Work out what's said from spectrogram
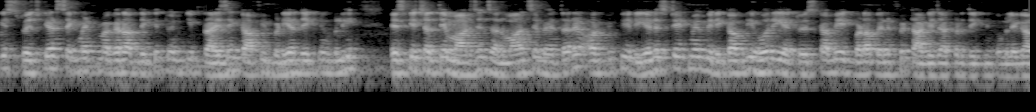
की स्विच गेयर सेगमेंट में अगर आप देखें तो इनकी प्राइसिंग काफ़ी बढ़िया देखने को मिली। इसके चलते मार्जिन अनुमान से बेहतर है और क्योंकि रियल एस्टेट में भी रिकवरी हो रही है तो इसका भी एक बड़ा बेनिफिट आगे जाकर देखने को मिलेगा।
